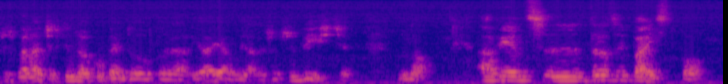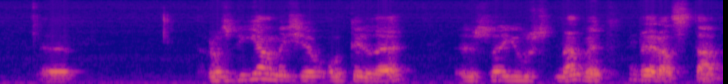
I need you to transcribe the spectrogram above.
proszę pana, czy w tym roku będą operalia? Ja mówię, ale rzeczywiście. No, a więc, y, drodzy Państwo, y, rozwijamy się o tyle, że już nawet teraz ta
